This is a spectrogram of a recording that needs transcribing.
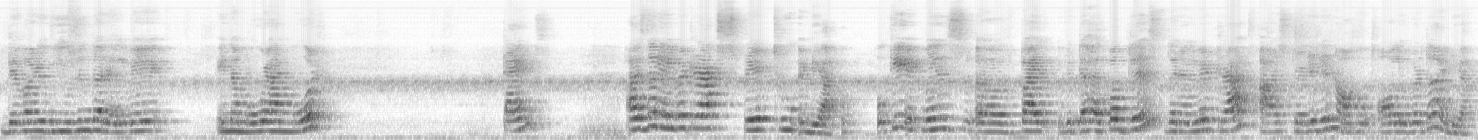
They were using the railway in a more and more times. As the railway tracks spread through India okay it means uh, by with the help of this the railway tracks are spread in all, all over the India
